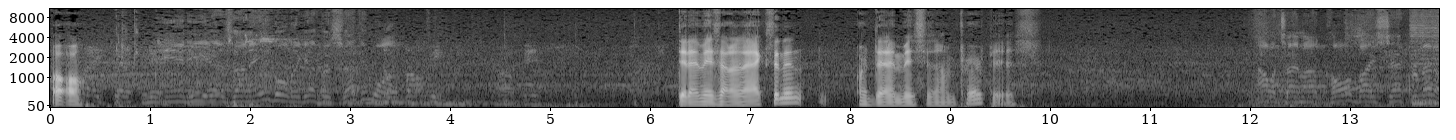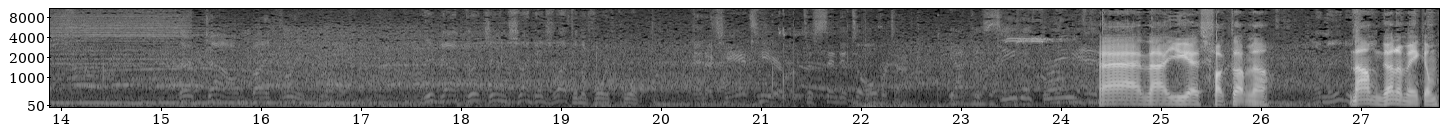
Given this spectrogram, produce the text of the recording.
Uh oh. One. Did I miss it on accident, or did I miss it on purpose? Fourth quarter. And a chance here to send it to overtime. Got to see the three and Ah, now you guys fucked up now. And they need to Now I'm gonna make him.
